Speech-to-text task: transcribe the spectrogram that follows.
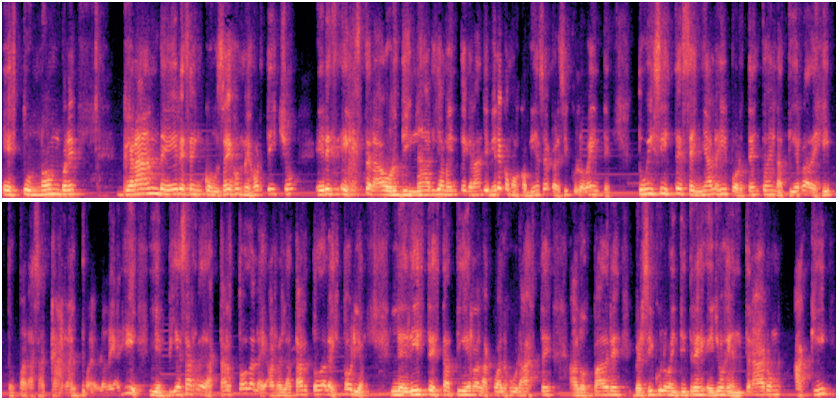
es tu nombre. Grande eres en consejo, mejor dicho, eres extraordinariamente grande. Y mire cómo comienza el versículo 20. Tú hiciste señales y portentos en la tierra de Egipto para sacar al pueblo de allí. Y empieza a redactar toda la, a relatar toda la historia. Le diste esta tierra la cual juraste a los padres. Versículo 23. Ellos entraron aquí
